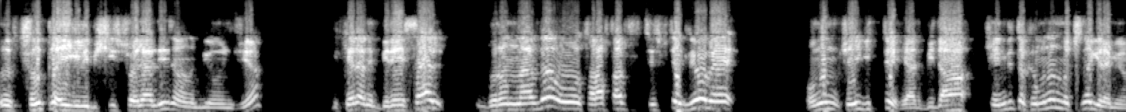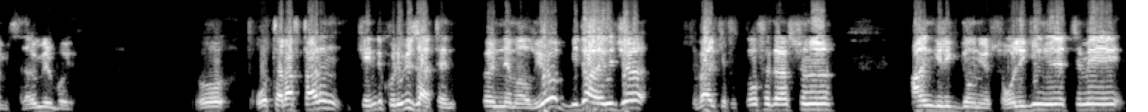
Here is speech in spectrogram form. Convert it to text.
ırkçılıkla ilgili bir şey söylendiği zaman bir oyuncuya bir kere hani bireysel durumlarda o taraftar tespit ediliyor ve onun şeyi gitti. Yani bir daha kendi takımının maçına giremiyor mesela ömür boyu. O, o taraftarın kendi kulübü zaten önlem alıyor. Bir de ayrıca işte belki Futbol Federasyonu hangi ligde oynuyorsa o ligin yönetimi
